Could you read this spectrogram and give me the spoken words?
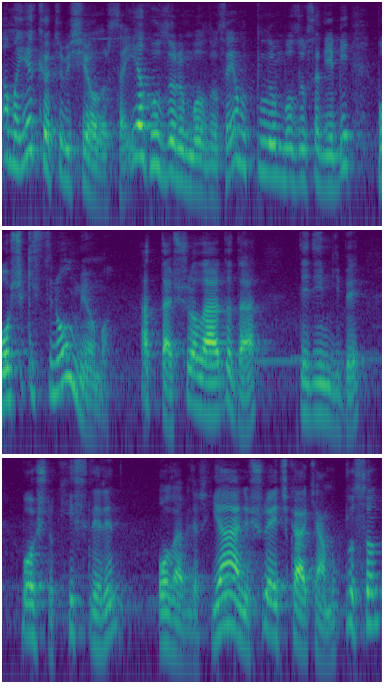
ama ya kötü bir şey olursa, ya huzurum bozulursa, ya mutluluğum bozulursa diye bir boşluk hissin olmuyor mu? Hatta şuralarda da dediğim gibi boşluk hislerin olabilir. Yani şuraya çıkarken mutlusun.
